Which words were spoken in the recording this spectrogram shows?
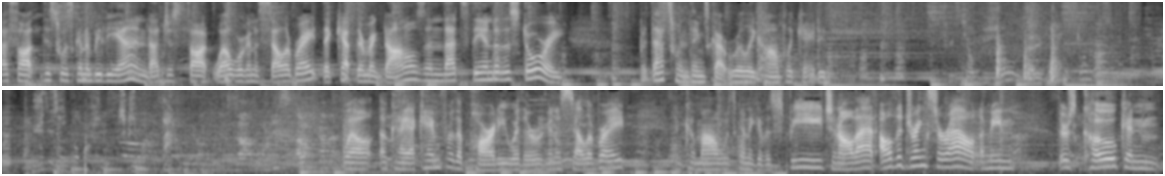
I thought this was going to be the end. I just thought, well, we're going to celebrate. They kept their McDonald's, and that's the end of the story. But that's when things got really complicated. Well, okay, I came for the party where they were going to celebrate, and Kamal was going to give a speech and all that. All the drinks are out. I mean, there's Coke and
